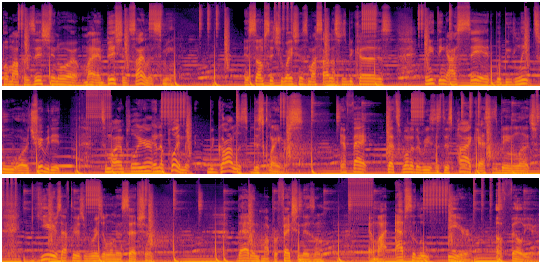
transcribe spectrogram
but my position or my ambition silenced me. In some situations, my silence was because anything I said would be linked to or attributed to my employer and employment, regardless of disclaimers. In fact, that's one of the reasons this podcast is being launched years after its original inception. That and my perfectionism and my absolute fear of failure.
